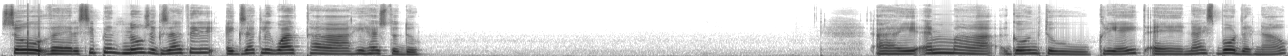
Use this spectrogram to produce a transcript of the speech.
So the recipient knows exactly, exactly what uh, he has to do. I am uh, going to create a nice border now.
